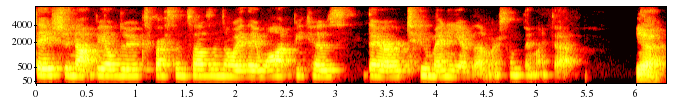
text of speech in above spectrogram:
they should not be able to express themselves in the way they want because there are too many of them or something like that. Yeah,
